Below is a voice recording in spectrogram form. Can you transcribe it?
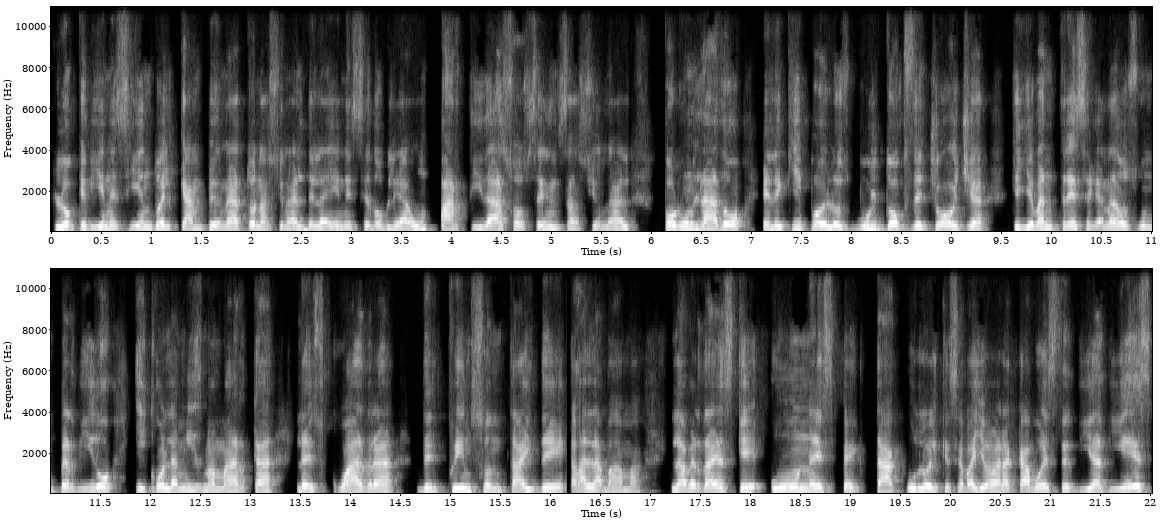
lo que viene siendo el campeonato nacional de la NCAA, un partidazo sensacional. Por un lado, el equipo de los Bulldogs de Georgia, que llevan 13 ganados, un perdido, y con la misma marca, la escuadra del Crimson Tide de Alabama. La verdad es que un espectáculo el que se va a llevar a cabo este día 10.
